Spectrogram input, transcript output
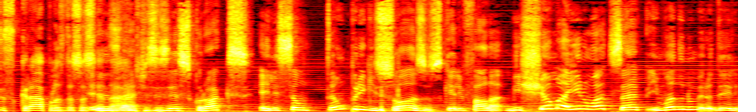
Esses crápulas da sociedade. Exato, esses escroques, eles são tão preguiçosos que ele fala, me chama aí no WhatsApp e manda o número dele.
